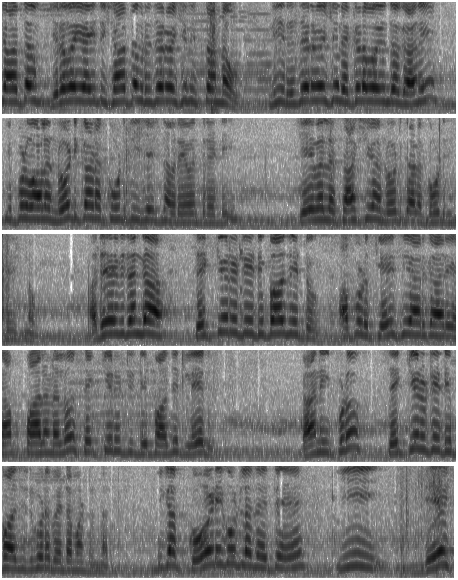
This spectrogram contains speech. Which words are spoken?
శాతం ఇరవై ఐదు శాతం రిజర్వేషన్ ఇస్తున్నావు. నీ రిజర్వేషన్ ఎక్కడ పోయిందో కానీ ఇప్పుడు వాళ్ళ నోటికాడ కోటు తీసేసినావు రేవంత్ రెడ్డి. చేవెళ్ళ సాక్షిగా నోటికాడ కోటు తీసేసినావు. అదేవిధంగా సెక్యూరిటీ డిపాజిట్ అప్పుడు కేసీఆర్ గారి పాలనలో సెక్యూరిటీ డిపాజిట్ లేదు. కానీ ఇప్పుడు సెక్యూరిటీ డిపాజిట్ కూడా పెట్టమంటున్నారు. ఇక కోడిగుడ్లదైతే ఈ దేశ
